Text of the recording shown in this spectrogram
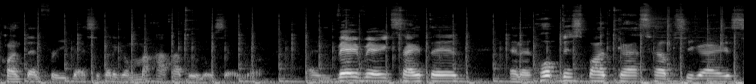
content for you guys. So talagang makakatulong sa inyo. I'm very, very excited and I hope this podcast helps you guys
